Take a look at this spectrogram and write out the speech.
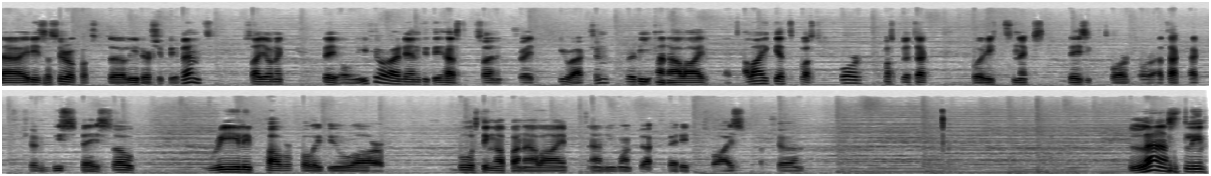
Uh, it is a zero cost uh, leadership event. Psionic, play only if your identity has the Psionic trait, hero action, ready an ally. That ally gets plus 2 support, plus 2 attack for its next basic thwart or attack action this phase. So, really powerful if you are boosting up an ally and you want to activate it twice per turn. Lastly,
